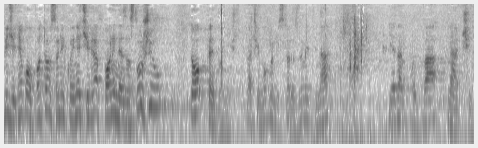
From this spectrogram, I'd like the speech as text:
Biće njegovog potomstva oni koji neće vjerovati pa oni ne zaslušuju to predvodništvo. Znači mogli bi se to razumjeti na jedan od dva načina.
